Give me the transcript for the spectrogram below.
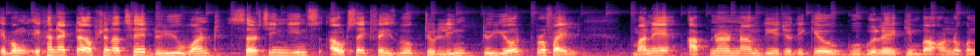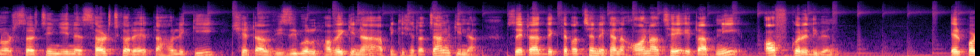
এবং এখানে একটা অপশন আছে do you want search engines outside Facebook to link to your profile মানে আপনার নাম দিয়ে যদি কেউ গুগলে কিংবা অন্য কোনো সার্চ ইঞ্জিনে সার্চ করে, তাহলে কি সেটা ভিজিবল হবে কি না আপনি কি সেটা চান কি না সো এটা দেখতে পাচ্ছেন, এখানে অন আছে, এটা আপনি অফ করে দিবেন। এরপর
